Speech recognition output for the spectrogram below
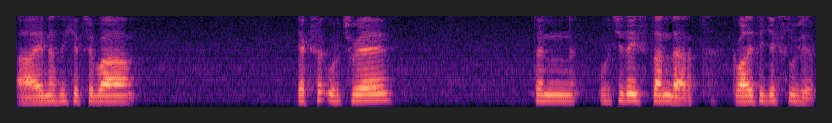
A jedna z nich je třeba, jak se určuje ten určitý standard kvality těch služeb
